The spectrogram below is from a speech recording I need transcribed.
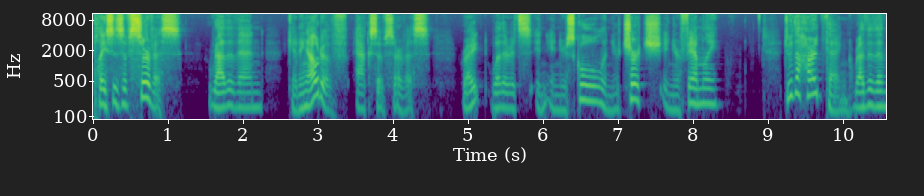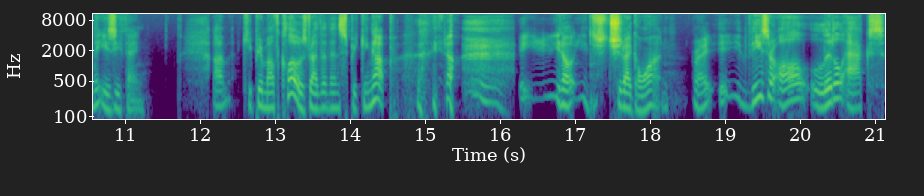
places of service rather than getting out of acts of service, right? Whether it's in, in your school, in your church, in your family. Do the hard thing rather than the easy thing. Um, keep your mouth closed rather than speaking up. you know, you know, should I go on? Right? These are all little acts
